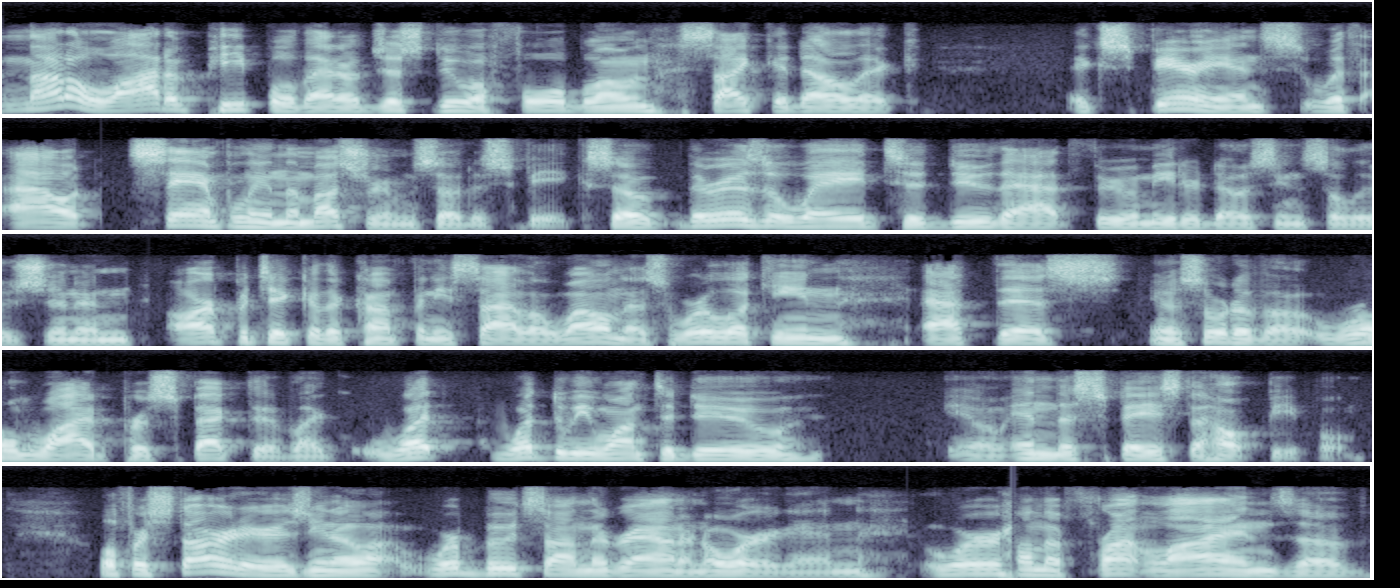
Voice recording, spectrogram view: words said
not a lot of people that'll just do a full blown psychedelic experience without sampling the mushroom, so to speak. So there is a way to do that through a meter dosing solution. And our particular company, Silo Wellness, we're looking at this, you know, sort of a worldwide perspective. Like what what do we want to do, you know, in this space to help people? Well, for starters, you know, we're boots on the ground in Oregon. We're on the front lines of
